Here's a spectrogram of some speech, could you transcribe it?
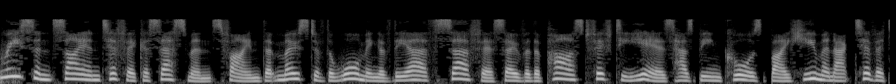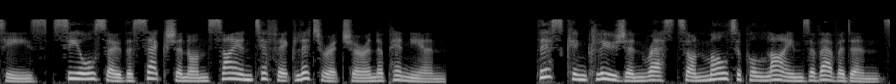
Recent scientific assessments find that most of the warming of the Earth's surface over the past 50 years has been caused by human activities see also the section on scientific literature and opinion. This conclusion rests on multiple lines of evidence.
